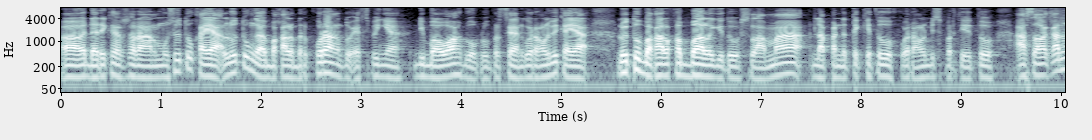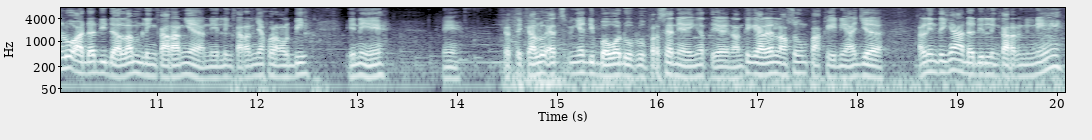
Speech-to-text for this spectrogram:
uh, dari keserangan musuh tuh kayak lu tuh nggak bakal berkurang tuh HP-nya di bawah 20% kurang lebih kayak lu tuh bakal kebal gitu selama 8 detik itu kurang lebih seperti itu. Asalkan lu ada di dalam lingkarannya. Nih lingkarannya kurang lebih ini. Nih ketika lu HP-nya di bawah 20% ya inget ya. Nanti kalian langsung pakai ini aja. Kalian intinya ada di lingkaran ini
